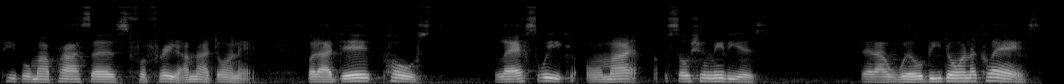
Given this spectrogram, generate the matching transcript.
people my process for free. I'm not doing that. But I did post last week on my social medias that I will be doing a class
